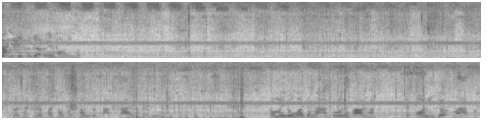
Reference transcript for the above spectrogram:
หำติดไปด้วยเอ้ยหอยครับก็ถ้าเจอปลาชงปลาช่อนก็ตักได้ครับแบบนี้ ก็ไม่รู้ว่าจะหนาตัวหรือเปล่านะครับ แต่ก่อนนี้เยอะมากครับ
